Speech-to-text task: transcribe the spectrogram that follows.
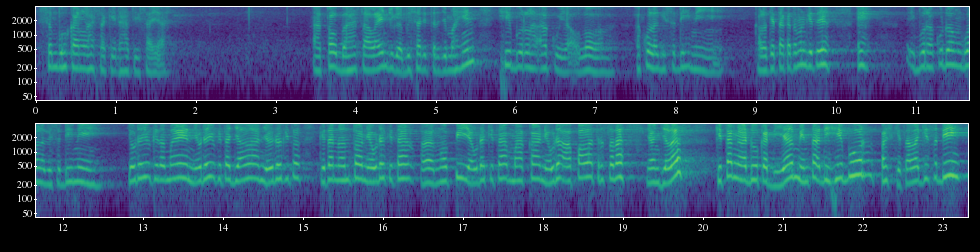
sembuhkanlah sakit hati saya. Atau bahasa lain juga bisa diterjemahin hiburlah aku ya Allah. Aku lagi sedih nih. Kalau kita ke gitu ya, eh hibur aku dong, gue lagi sedih nih. Ya udah yuk kita main, ya udah yuk kita jalan, ya udah kita kita nonton, ya udah kita uh, ngopi, ya udah kita makan, ya udah apalah terserah. Yang jelas kita ngadu ke dia minta dihibur pas kita lagi sedih.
